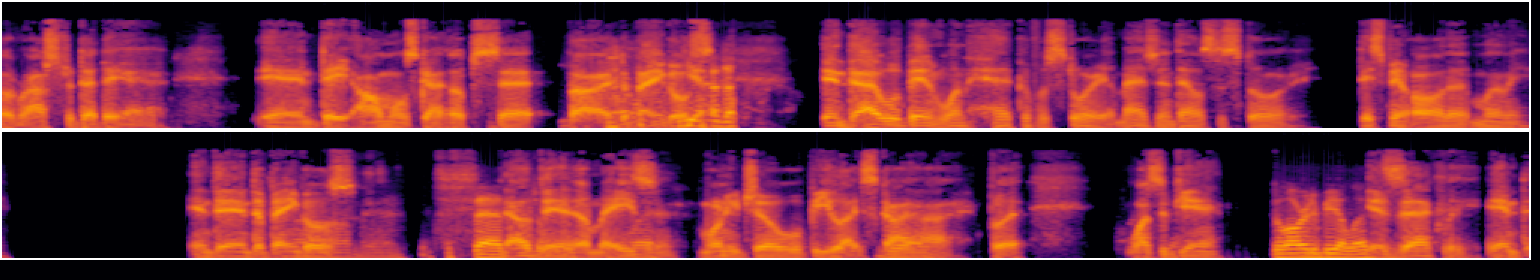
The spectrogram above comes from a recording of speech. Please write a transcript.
a roster that they had, and they almost got upset by the Bengals. yeah, the- and that would have been one heck of a story. Imagine that was the story. They spent all that money, and then the Bengals. Oh, it's a sad. That would have been amazing. Morning Joe will be like sky yeah. high, but once again, he'll already be a legend. Exactly, and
